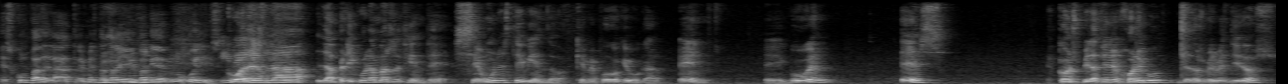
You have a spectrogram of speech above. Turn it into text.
Es culpa de la tremenda trayectoria de Bruce Willis. ¿Cuál es la, la película más reciente? Según estoy viendo, que me puedo equivocar, en eh, Google, es Conspiración en Hollywood de 2022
